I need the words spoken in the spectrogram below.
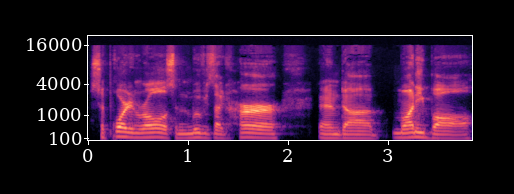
supporting roles in movies like Her and uh Moneyball.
